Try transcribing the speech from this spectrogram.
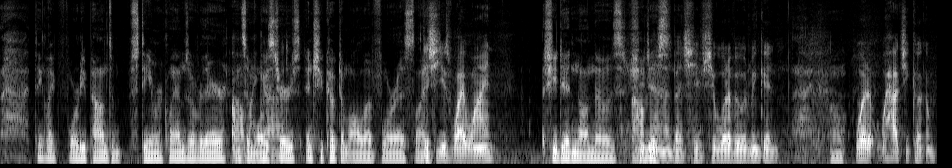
I think like 40 pounds of steamer clams over there Oh and some my God. oysters and she cooked them all up for us like Did she use white wine? she didn't on those. She oh just man, I bet she, if she would have, it would have been good. know. What? How'd she cook them?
